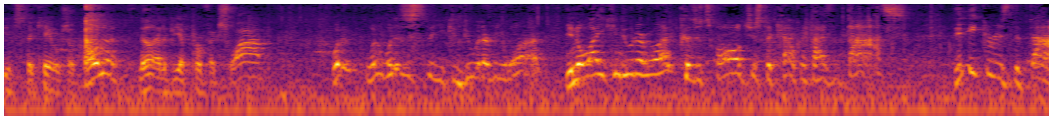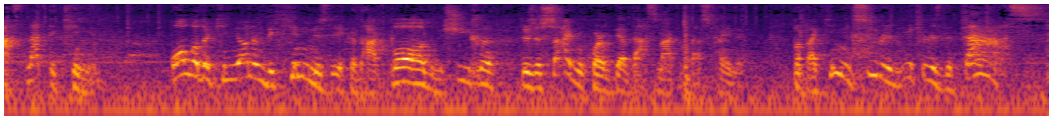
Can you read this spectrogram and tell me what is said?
it's the Caleb? They'll let it be a perfect swap. What, what, what is this that you can do whatever you want? You know why you can do whatever you want? Because it's all just to concretize the das. The ikr is the das, not the kinyan. All other kinyanim, the kinyan is the ikad hakbah, the meshicha. There's a side requirement to have das mak and das kaina. But by kinyan sutra, the ikar is the das.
